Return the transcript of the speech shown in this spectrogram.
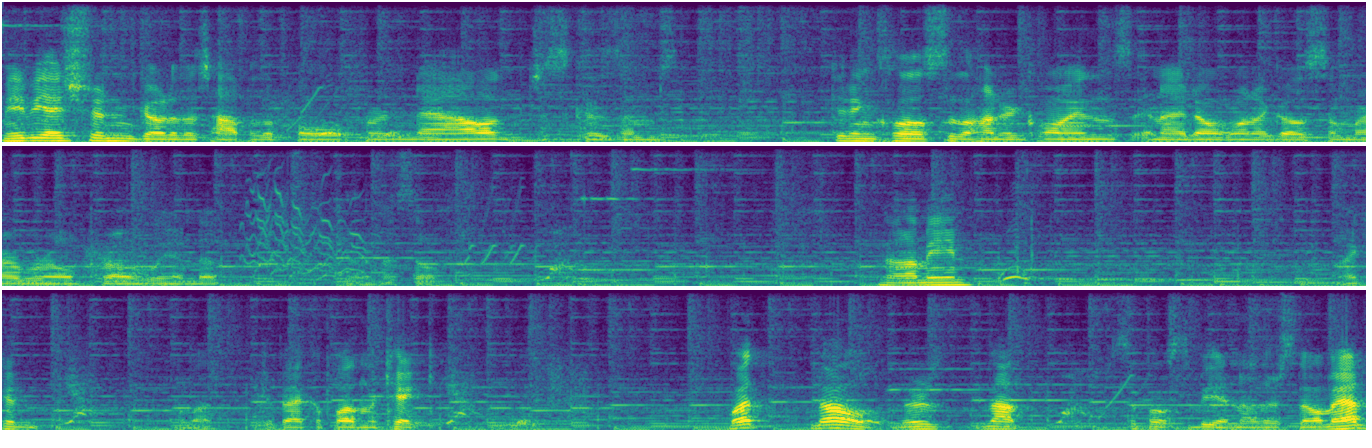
Maybe I shouldn't go to the top of the pole for now, just because I'm getting close to the 100 coins, and I don't want to go somewhere where I'll probably end up killing myself. Know what I mean? I can... Hold on. Get back up on the kick. What? No, there's not supposed to be another snowman.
